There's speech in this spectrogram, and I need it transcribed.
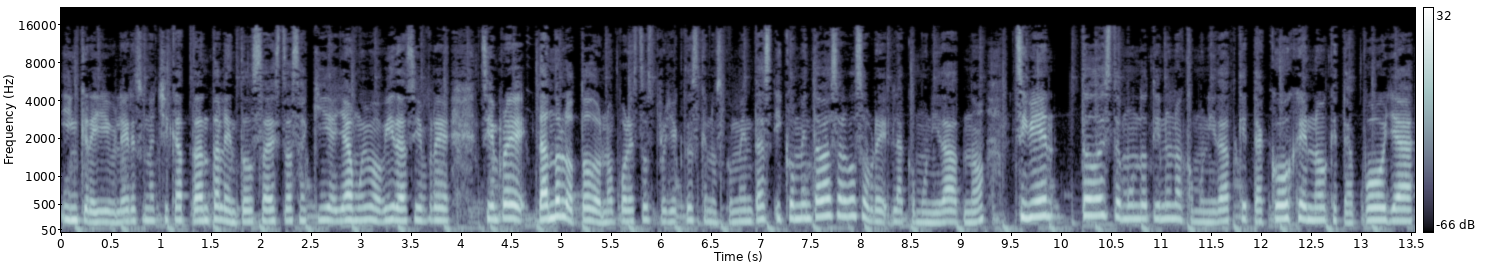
increíble, eres una chica tan talentosa, estás aquí, allá, muy movida, siempre, siempre dándolo todo, ¿no? Por estos proyectos que nos comentas, y comentabas algo sobre la comunidad, ¿no? Si bien todo este mundo tiene una comunidad que te acoge, ¿no? Que te apoya,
